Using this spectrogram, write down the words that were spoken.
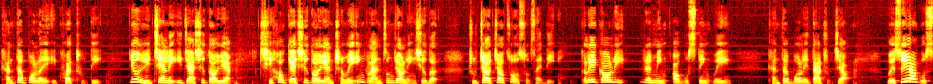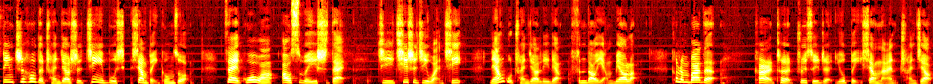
坎特伯雷一块土地，用于建立一家修道院。其后，该修道院成为英格兰宗教领袖的主教教座所在地。格雷高利任命奥古斯丁为坎特伯雷大主教。尾随奥古斯丁之后的传教士进一步向北工作，在国王奥斯维时代。即七世纪晚期，两股传教力量分道扬镳了。克伦巴的卡尔特追随者由北向南传教，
